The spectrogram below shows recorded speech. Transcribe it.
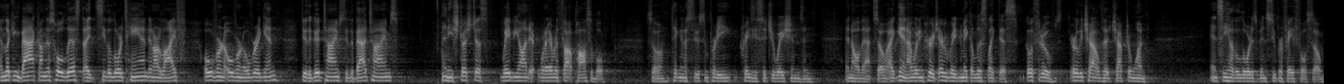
And looking back on this whole list, I see the Lord's hand in our life over and over and over again through the good times, through the bad times. And He stretched us way beyond what I ever thought possible. So, taking us through some pretty crazy situations and, and all that. So, again, I would encourage everybody to make a list like this. Go through early childhood, chapter one, and see how the Lord has been super faithful. So,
